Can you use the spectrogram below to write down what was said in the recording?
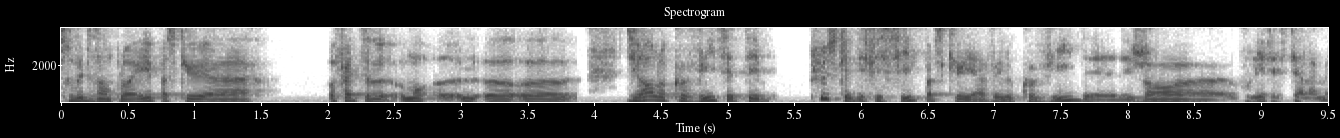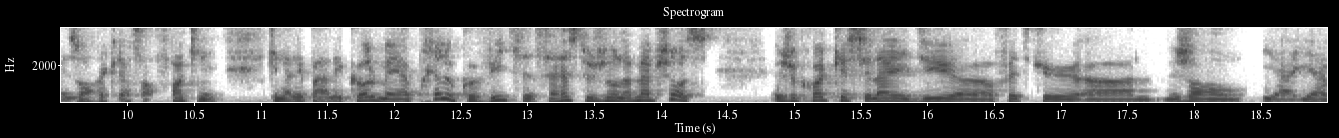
trouver des employés parce que, au fait, durant le Covid, c'était plus que difficile parce qu'il y avait le Covid. Les gens voulaient rester à la maison avec leurs enfants qui n'allaient pas à l'école. Mais après le Covid, ça reste toujours la même chose. Je crois que cela est dû euh, au fait que euh, les gens, il y, a,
